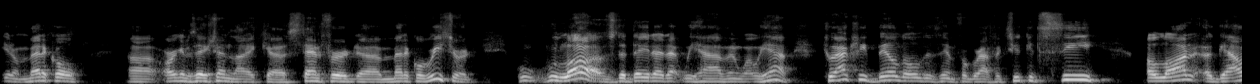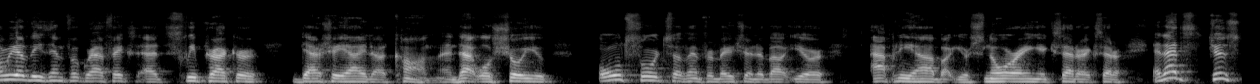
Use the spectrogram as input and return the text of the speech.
you know, medical uh, organization like uh, Stanford uh, Medical Research, who, who loves the data that we have and what we have, to actually build all these infographics. You could see a lot, a gallery of these infographics at sleeptracker-ai.com, and that will show you all sorts of information about your apnea, about your snoring, et cetera, et cetera. And that's just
